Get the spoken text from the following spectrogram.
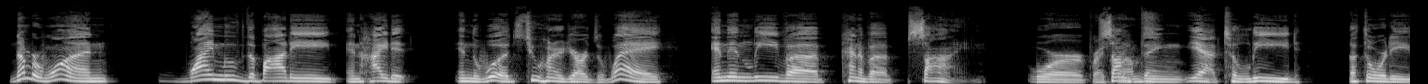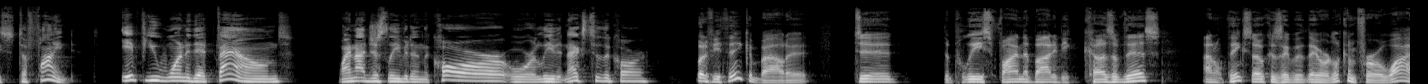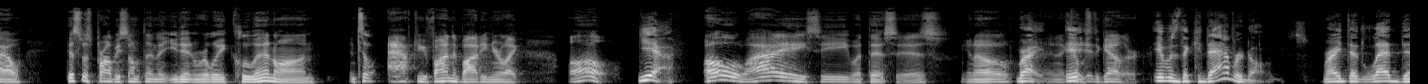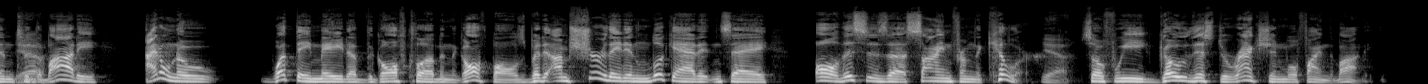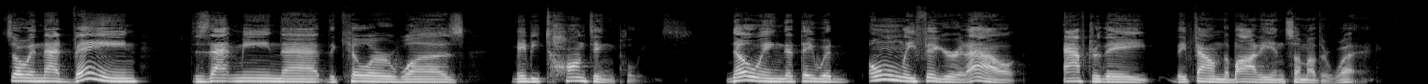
number one, why move the body and hide it in the woods 200 yards away and then leave a kind of a sign or Breadcrumbs? something, yeah, to lead authorities to find it? If you wanted it found, why not just leave it in the car or leave it next to the car? But if you think about it, did the police find the body because of this? I don't think so because they were- they were looking for a while. This was probably something that you didn't really clue in on until after you find the body, and you're like, "Oh, Yeah, oh, I see what this is." You know, Right. And it It- comes together. it was the cadaver dogs, right, that led them to Yeah. the body. I don't know what they made of the golf club and the golf balls, but I'm sure they didn't look at it and say, oh, this is a sign from the killer. Yeah, So if we go this direction, we'll find the body. So in that vein, does that mean that the killer was maybe taunting police, knowing that they would only figure it out after they they found the body in some other way?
